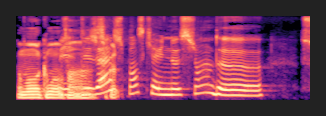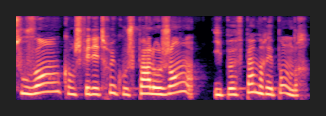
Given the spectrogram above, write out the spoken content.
Comment, comment, enfin, déjà, je pense qu'il y a une notion de. Souvent, quand je fais des trucs où je parle aux gens, ils peuvent pas me répondre.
